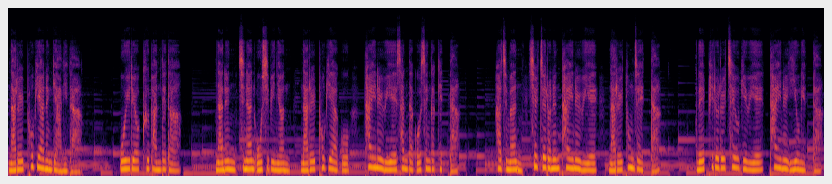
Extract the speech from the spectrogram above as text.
나를 포기하는 게 아니다. 오히려 그 반대다. 나는 지난 52년 나를 포기하고 타인을 위해 산다고 생각했다. 하지만 실제로는 타인을 위해 나를 통제했다. 내 필요를 채우기 위해 타인을 이용했다.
